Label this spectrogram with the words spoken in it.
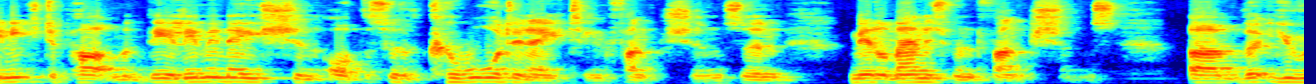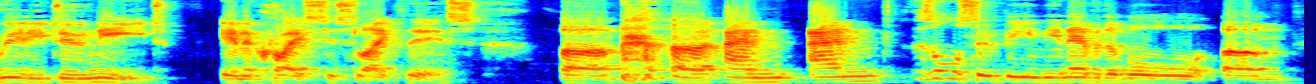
in each department the elimination of the sort of coordinating functions and middle management functions um, that you really do need in a crisis like this. Uh, uh, and and there's also been the inevitable um,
